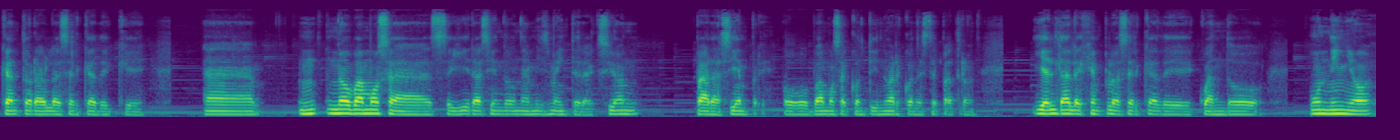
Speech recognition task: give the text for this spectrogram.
Cantor habla acerca de que no vamos a seguir haciendo una misma interacción para siempre o vamos a continuar con este patrón. Y él da el ejemplo acerca de cuando un niño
